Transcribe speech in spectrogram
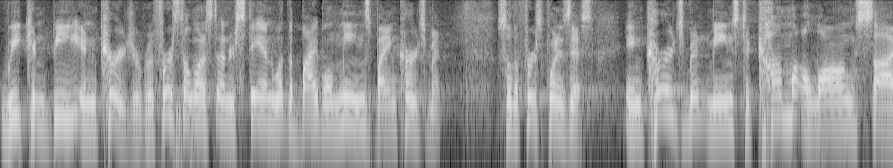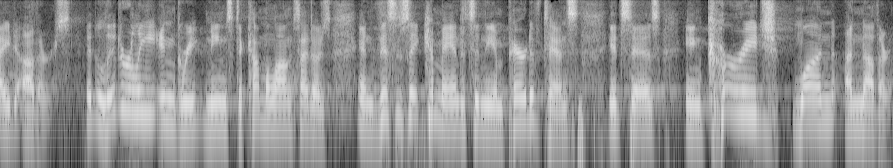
we can be encourager. But first, I want us to understand what the Bible means by encouragement. So the first point is this encouragement means to come alongside others. It literally in Greek means to come alongside others. And this is a command, it's in the imperative tense. It says, encourage one another.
